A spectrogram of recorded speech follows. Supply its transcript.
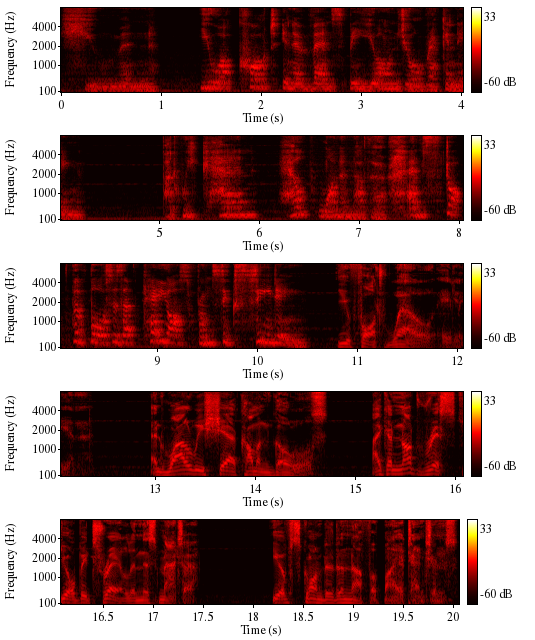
Human, you are caught in events beyond your reckoning. But we can help one another and stop the forces of chaos from succeeding. You fought well, alien. And while we share common goals, I cannot risk your betrayal in this matter. You have squandered enough of my attentions.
